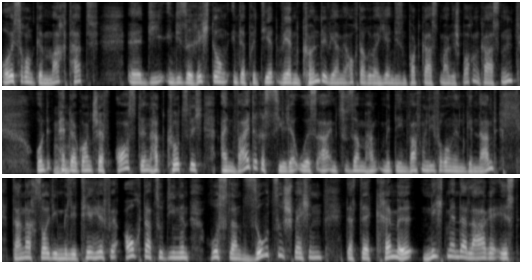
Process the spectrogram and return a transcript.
Äußerung gemacht hat, äh, die in diese Richtung interpretiert werden könnte. Wir haben ja auch darüber hier in diesem Podcast mal gesprochen, Carsten. Und mhm. Pentagon-Chef Austin hat kürzlich ein weiteres Ziel der USA im Zusammenhang mit den Waffenlieferungen genannt. Danach soll die Militärhilfe auch dazu dienen, Russland so zu schwächen, dass der Kreml nicht mehr in der Lage ist,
